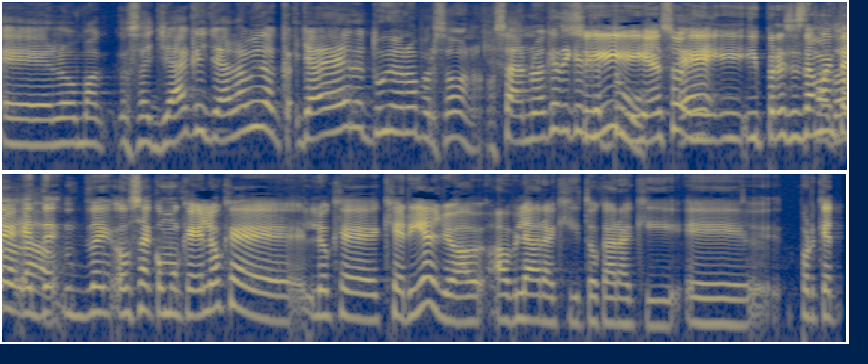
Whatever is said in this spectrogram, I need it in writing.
eh, lo o sea, ya que ya la vida... Ya eres tú y una persona. O sea, no es que digas Sí, que tú... eso, y- eh, y, y precisamente, eh, de- de- o sea, como que es lo que, lo que quería yo hab- hablar aquí, tocar aquí, eh, porque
